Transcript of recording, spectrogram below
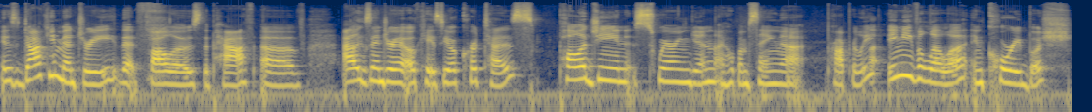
It is a documentary that follows the path of Alexandria Ocasio Cortez, Paula Jean Swearengin, I hope I'm saying that properly, Amy Vilela, and Cori Bush.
